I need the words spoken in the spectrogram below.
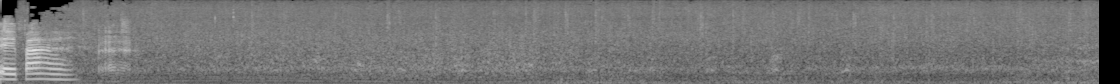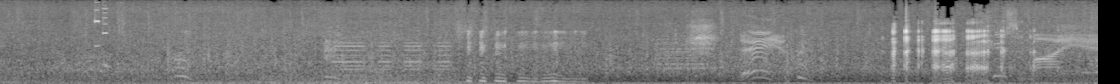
Okay, bye. Bye. Damn. Kiss my ass.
